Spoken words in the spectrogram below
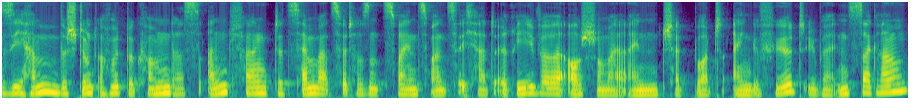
Sie haben bestimmt auch mitbekommen, dass Anfang Dezember 2022 hat Rewe auch schon mal einen Chatbot eingeführt über Instagram.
